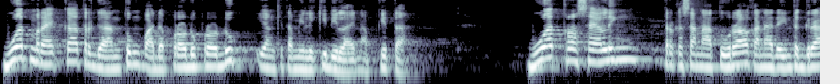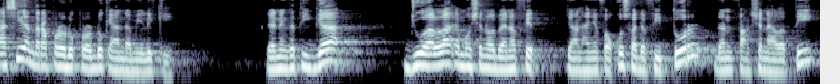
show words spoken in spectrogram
buat mereka tergantung pada produk-produk yang kita miliki di line up kita. Buat cross-selling terkesan natural karena ada integrasi antara produk-produk yang Anda miliki. Dan yang ketiga, jualah emotional benefit. Jangan hanya fokus pada fitur dan functionality,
